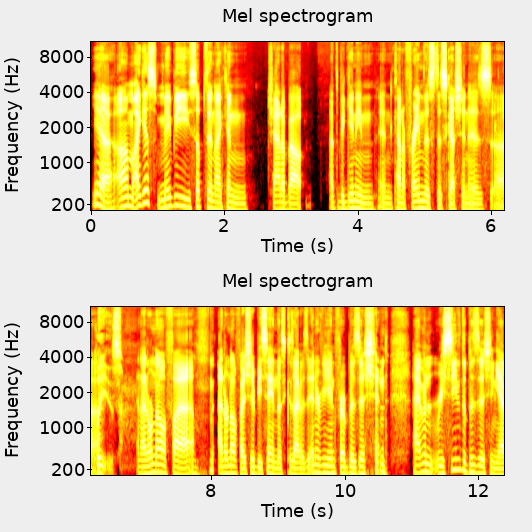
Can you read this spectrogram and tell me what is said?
Yeah, um, I guess maybe something I can chat about at the beginning and kind of frame this discussion is uh, please. and i don't know if i i don't know if i should be saying this because i was interviewing for a position. I haven't received the position yet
